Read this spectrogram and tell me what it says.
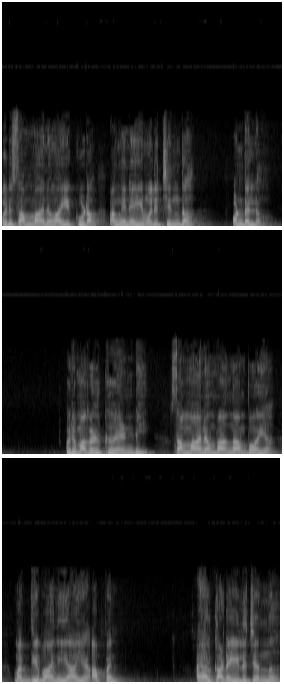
ഒരു സമ്മാനമായി കൂടാ അങ്ങനെയും ഒരു ചിന്ത ഉണ്ടല്ലോ. ഒരു മകൾക്ക് വേണ്ടി സമ്മാനം വാങ്ങാൻ പോയ മദ്യപാനിയായ അപ്പൻ അയാൾ കടയിൽ ചെന്ന്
